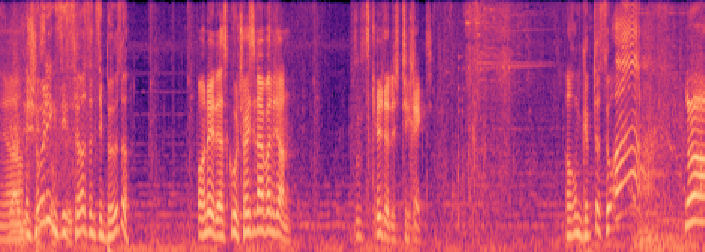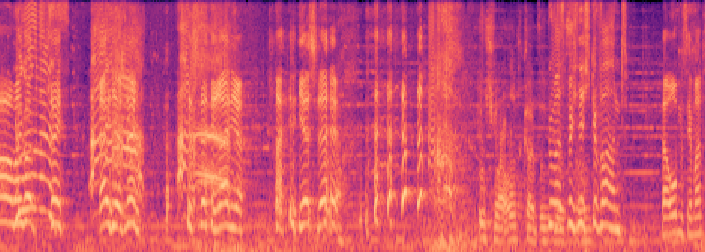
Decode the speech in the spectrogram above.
Ja. die- Entschuldigen Sie, Sir, sind Sie böse? Oh nee, der ist gut. Schau ihn einfach nicht an. Sonst killt er dich direkt. Warum gibt es so... Ah! Oh mein Los! Gott, schnell! Rein hier, schnell! Schnell, rein hier! Rein hier, schnell! Ich war auch gerade Du hast mich nicht gewarnt. Da oben ist jemand.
